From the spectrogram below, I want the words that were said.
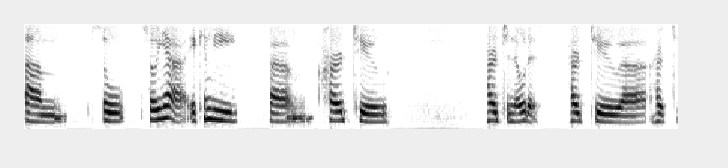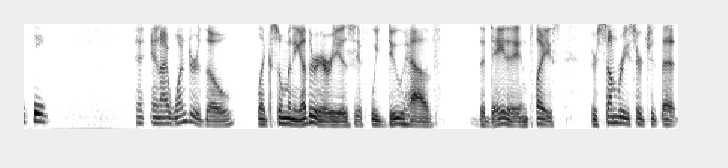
Um, so so yeah, it can be um, hard to hard to notice, hard to uh, hard to see. And, and I wonder, though, like so many other areas, if we do have the data in place, there's some research that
